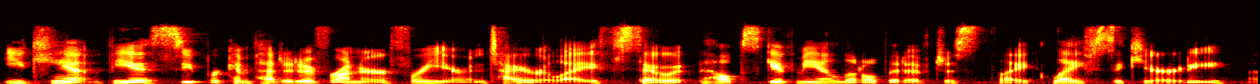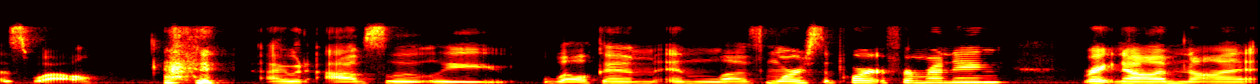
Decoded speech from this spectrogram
you can't be a super competitive runner for your entire life so it helps give me a little bit of just like life security as well i would absolutely welcome and love more support from running right now i'm not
